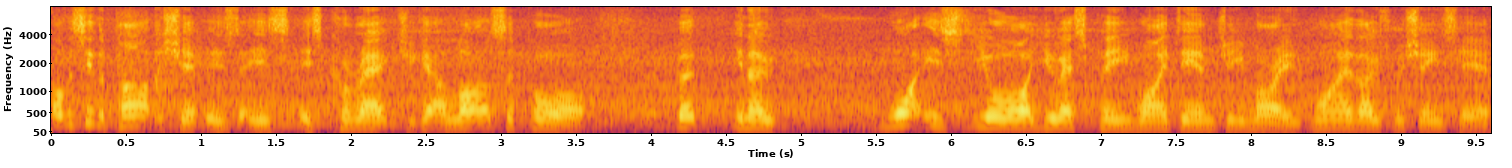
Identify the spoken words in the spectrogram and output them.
Obviously, the partnership is, is, is correct. You get a lot of support. But, you know, what is your USP? Why DMG Mori? Why are those machines here?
